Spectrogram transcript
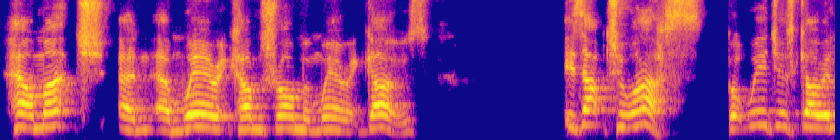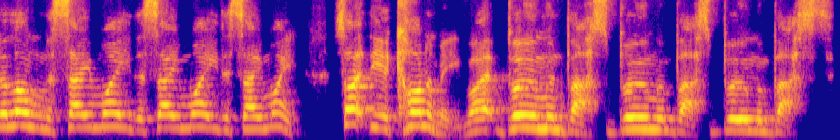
How much and, and where it comes from and where it goes is up to us. But we're just going along the same way, the same way, the same way. It's like the economy, right? Boom and bust, boom and bust, boom and bust.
